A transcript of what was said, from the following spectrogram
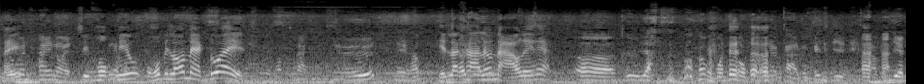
ไหนดูเป็นไทยหน่อย16 นิ้วโอ้โหเป็นล้อแม็กด้วย ครับหนักยืดนี่ครับเห็นราคาแล้วหนาวเลยเนี่ยเออคืออยากฝนตกบรรยากาศไม่ค่อยดีอากาศมันเย็น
